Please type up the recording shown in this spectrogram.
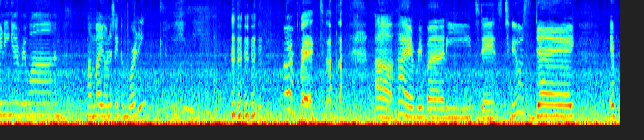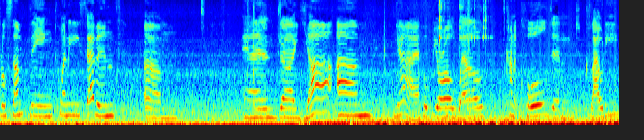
morning, everyone. Mama, you want to say good morning? Perfect. uh, hi, everybody. Today is Tuesday, April something, 27th. Um, and uh, yeah, um, yeah, I hope you're all well. It's kind of cold and cloudy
